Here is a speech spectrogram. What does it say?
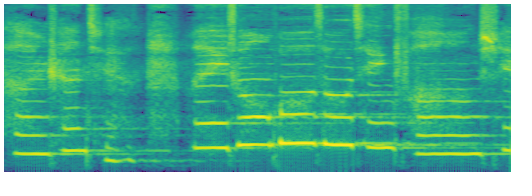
叹人间美中不足，请放心。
